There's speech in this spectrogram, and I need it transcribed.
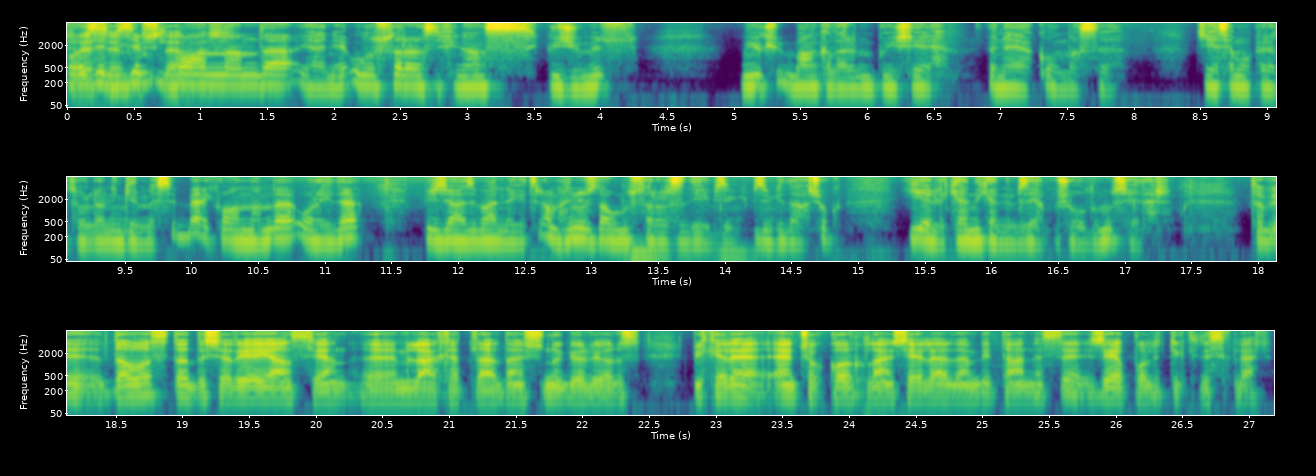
Dolayısıyla bizim bu var. anlamda yani uluslararası finans gücümüz büyük bankaların bu işe ön ayak olması, GSM operatörlerinin girmesi belki o anlamda orayı da bir cazibe haline getirir ama henüz daha uluslararası değil bizimki. Bizimki daha çok yerli kendi kendimize yapmış olduğumuz şeyler. Tabii Davos'ta dışarıya yansıyan e, mülakatlardan şunu görüyoruz. Bir kere en çok korkulan şeylerden bir tanesi jeopolitik riskler.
